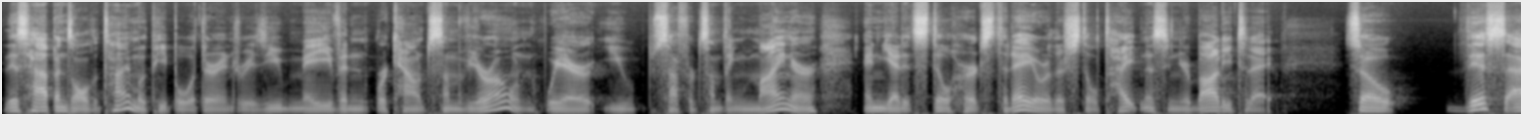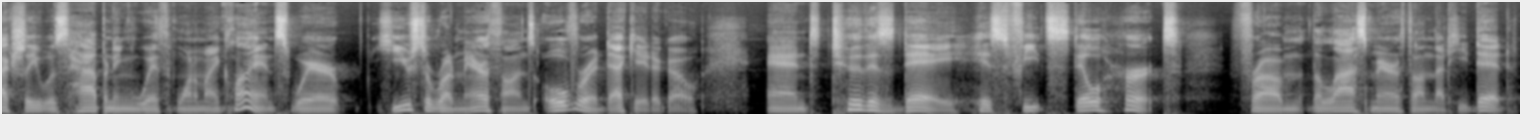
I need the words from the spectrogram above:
This happens all the time with people with their injuries. You may even recount some of your own where you suffered something minor and yet it still hurts today or there's still tightness in your body today. So, this actually was happening with one of my clients where he used to run marathons over a decade ago. And to this day, his feet still hurt from the last marathon that he did.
